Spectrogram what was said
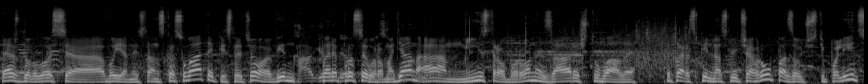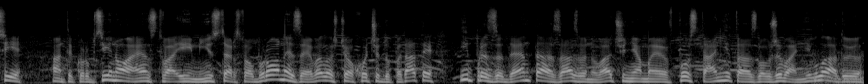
теж довелося воєнний стан скасувати. Після цього він перепросив громадян, а міністра оборони заарештували. Тепер спільна слідча група за участі поліції, антикорупційного агентства і міністерства оборони заявила, що хоче допитати і президента за звинуваченнями в повстанні та зловживанні владою.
